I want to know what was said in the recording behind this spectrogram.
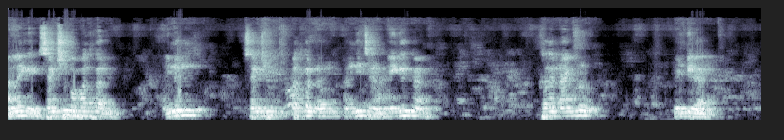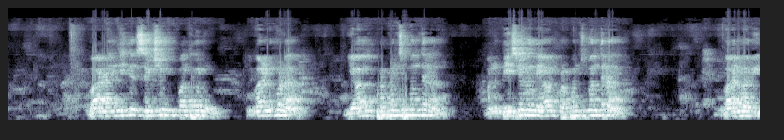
అలాగే సంక్షేమ పథకాలు. ఎన్నో సంక్షేమ పథకాలు అందించిన ఏకైక కథ నాయకుడు ఎన్టీఆర్ వారు అందించిన సంక్షేమ పథకాలు ఇవాళ కూడా యావత్ ప్రపంచమంతా మన దేశంలో యావత్ ప్రపంచమంతా వారి వారి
